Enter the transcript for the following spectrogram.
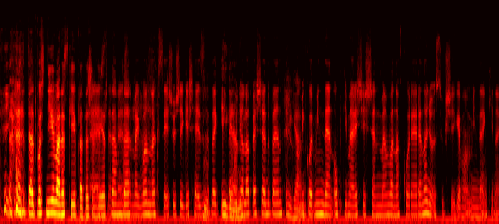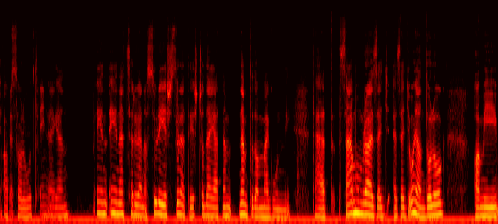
Tehát most nyilván ezt képletesen persze, értem, persze, de... meg vannak szélsőséges helyzetek, Igen. de hogy alapesetben, Igen. amikor minden optimális és rendben van, akkor erre nagyon szüksége van mindenkinek. Abszolút, Tehát, igen. Én, én egyszerűen a szülés, születés csodáját nem, nem tudom megunni. Tehát számomra ez egy, ez egy olyan dolog, ami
